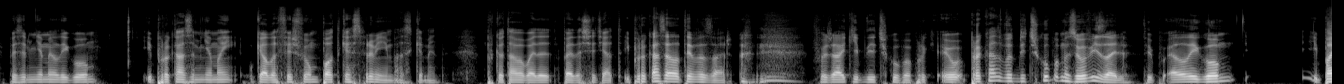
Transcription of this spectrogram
Depois a minha mãe ligou-me e por acaso a minha mãe, o que ela fez foi um podcast para mim, basicamente. Porque eu estava bem da, da chateado. E por acaso ela teve azar. foi já aqui pedir desculpa. Porque eu, por acaso, vou pedir desculpa, mas eu avisei-lhe. Tipo, ela ligou-me e pá,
